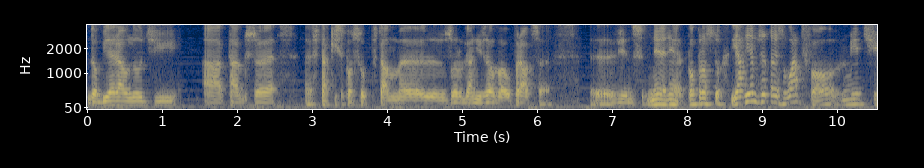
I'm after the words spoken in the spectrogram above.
dobierał ludzi, a także w taki sposób tam zorganizował pracę. E, Więc nie, nie, po prostu. Ja wiem, że to jest łatwo mieć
